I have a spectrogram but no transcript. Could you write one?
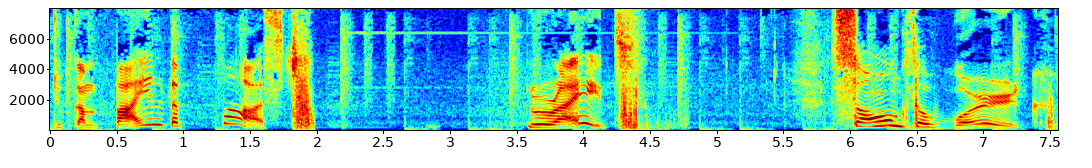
to compile the past. Right? Songs of work,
